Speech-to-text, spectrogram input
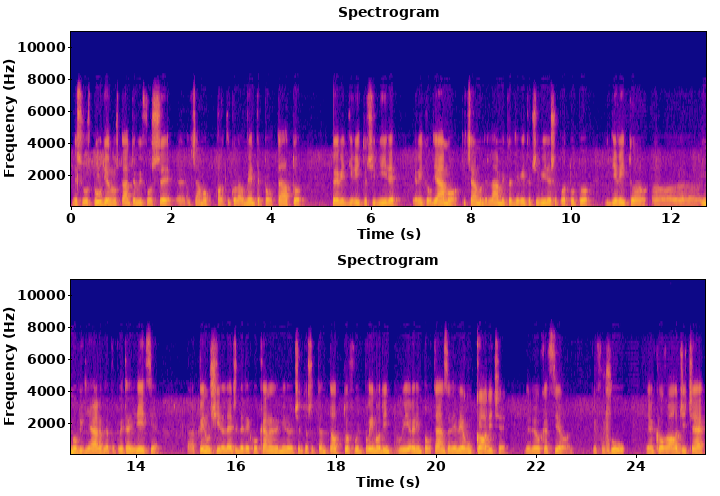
Nel suo studio, nonostante lui fosse eh, diciamo, particolarmente portato per il diritto civile e ricordiamo, diciamo, nell'ambito del diritto civile, soprattutto il diritto uh, immobiliare della proprietà edilizia. Appena uscì la legge dell'Equo nel 1978 fu il primo ad intuire l'importanza di avere un codice delle locazioni, che fu su e ancora oggi c'è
